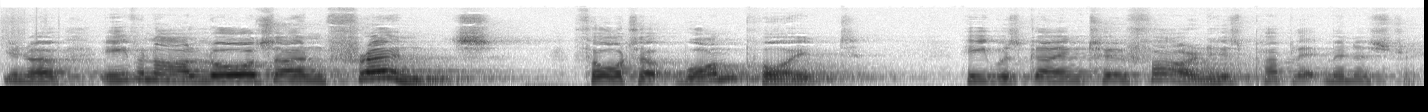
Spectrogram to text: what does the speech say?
You know, even our Lord's own friends thought at one point he was going too far in his public ministry.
